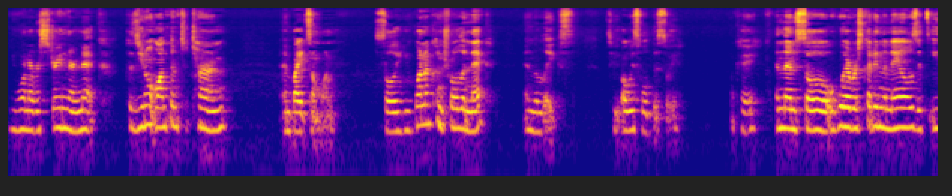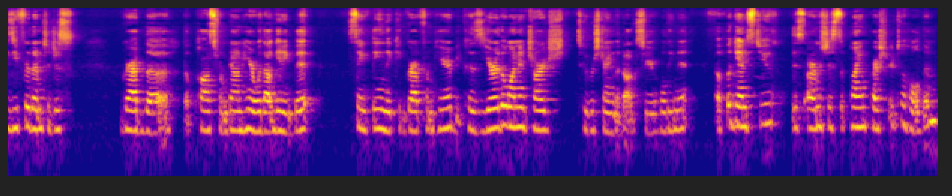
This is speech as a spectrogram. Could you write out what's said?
you want to restrain their neck because you don't want them to turn and bite someone. So you want to control the neck and the legs. So you always hold this way. Okay. And then so whoever's cutting the nails, it's easy for them to just grab the, the paws from down here without getting bit. Same thing, they can grab from here because you're the one in charge to restrain the dog. So you're holding it up against you. This arm is just applying pressure to hold them,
